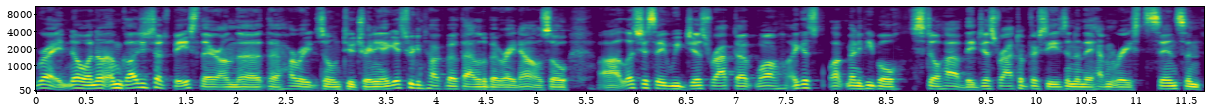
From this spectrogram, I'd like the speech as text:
Right. No, and I'm glad you touched base there on the the heart rate zone two training. I guess we can talk about that a little bit right now. So uh, let's just say we just wrapped up. Well, I guess many people still have. They just wrapped up their season and they haven't raced since. And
